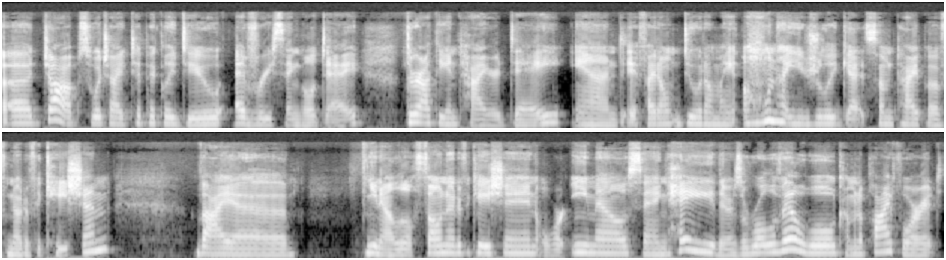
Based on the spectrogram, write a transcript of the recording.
uh, jobs, which I typically do every single day throughout the entire day. And if I don't do it on my own, I usually get some type of notification via, you know, a little phone notification or email saying, hey, there's a role available, come and apply for it.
